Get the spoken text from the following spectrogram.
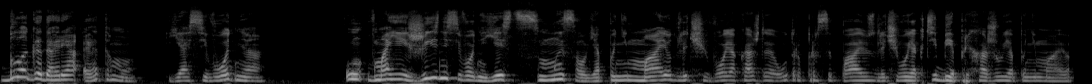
благодаря этому я сегодня в моей жизни сегодня есть смысл. Я понимаю, для чего я каждое утро просыпаюсь, для чего я к тебе прихожу, я понимаю.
